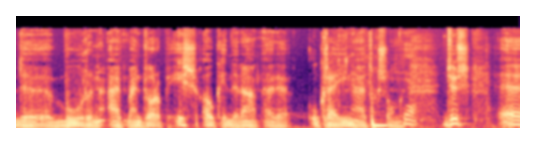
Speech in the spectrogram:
de boeren uit mijn dorp is ook inderdaad naar de Oekraïne uitgezonden. Ja. Dus uh,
